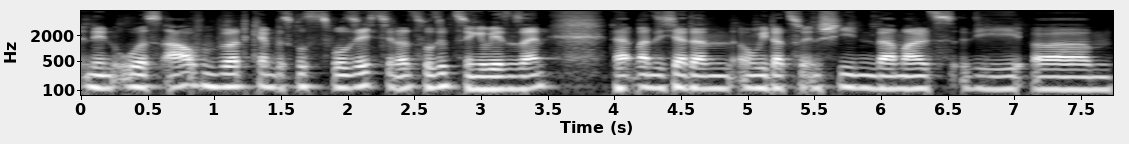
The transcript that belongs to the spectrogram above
in den USA auf dem WordCamp, das muss 2016 oder 2017 gewesen sein, da hat man sich ja dann irgendwie dazu entschieden, damals die, ähm,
